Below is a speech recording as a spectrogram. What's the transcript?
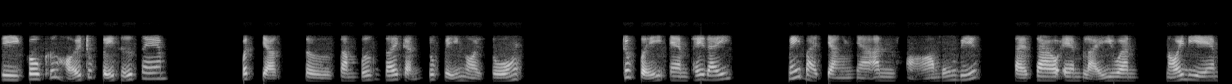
thì cô cứ hỏi Trúc Vĩ thử xem. Bất chợt từ xăm bước tới cạnh Trúc Vĩ ngồi xuống. Trúc Vĩ em thấy đấy, mấy bà chàng nhà anh họ muốn biết tại sao em lại yêu anh. Nói đi em,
